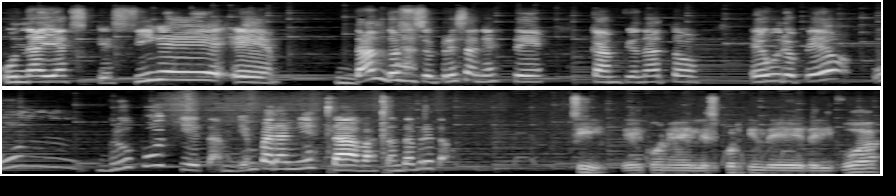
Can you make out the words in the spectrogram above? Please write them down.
un Ajax que sigue eh, dando la sorpresa en este campeonato europeo. Un grupo que también para mí está bastante apretado. Sí, eh, con el Sporting de, Lisboa,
